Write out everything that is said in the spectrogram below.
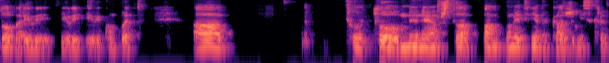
dobar ili, ili, ili komplet. A, to je to, ne, nemam šta pam, pametnije da kažem, iskreno.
